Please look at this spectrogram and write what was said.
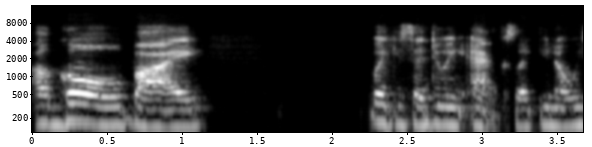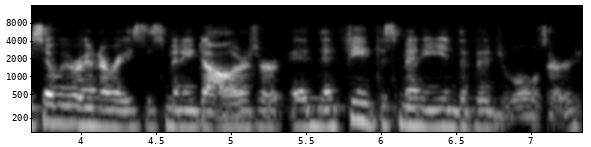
a goal by like you said, doing X. Like, you know, we said we were going to raise this many dollars or and then feed this many individuals or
